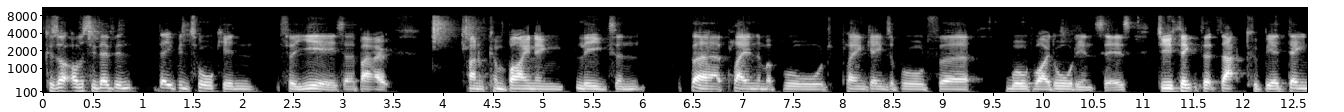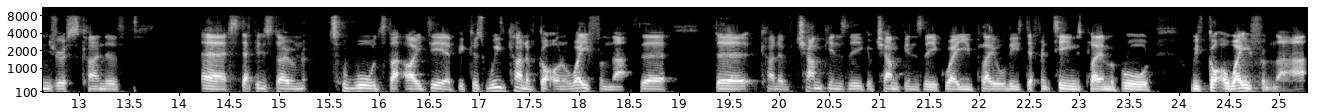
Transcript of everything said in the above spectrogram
because obviously they've been they've been talking for years about kind of combining leagues and uh, playing them abroad, playing games abroad for worldwide audiences. Do you think that that could be a dangerous kind of uh, stepping stone towards that idea? Because we've kind of gotten away from that. The the kind of Champions League of Champions League, where you play all these different teams, play them abroad. We've got away from that.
